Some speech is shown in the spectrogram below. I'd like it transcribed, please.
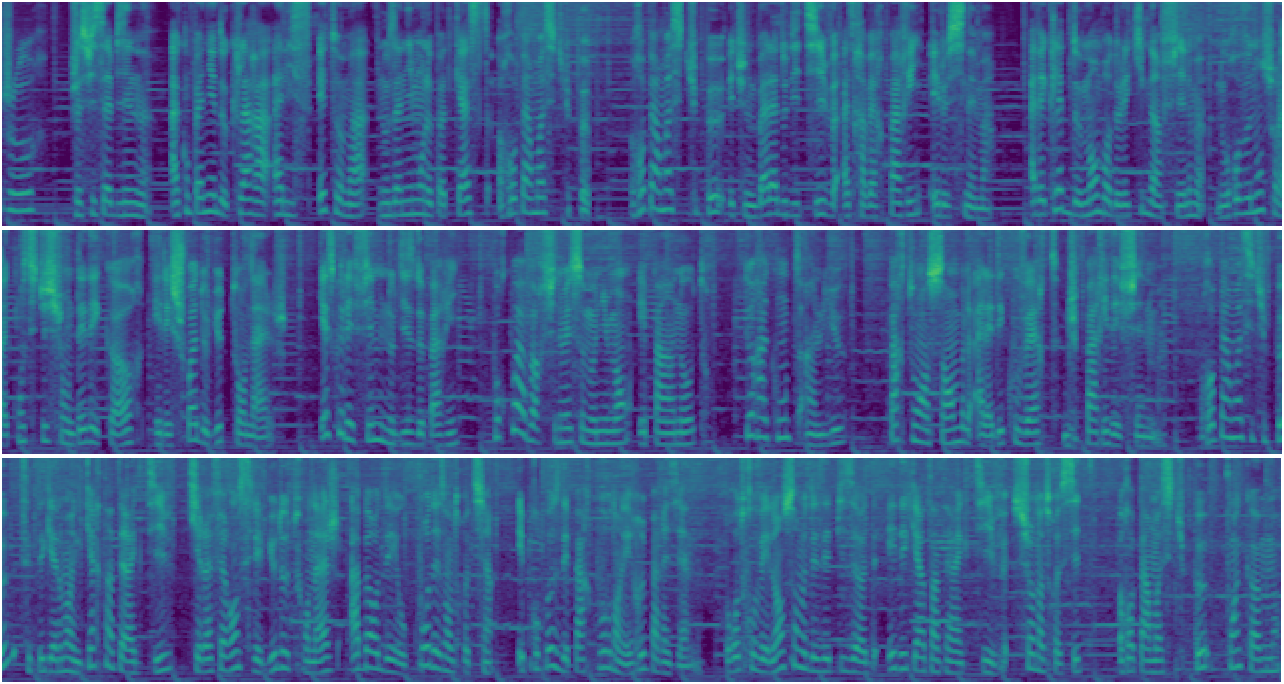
Bonjour, je suis Sabine. Accompagnée de Clara, Alice et Thomas, nous animons le podcast Repère-moi si tu peux. Repère-moi si tu peux est une balade auditive à travers Paris et le cinéma. Avec l'aide de membres de l'équipe d'un film, nous revenons sur la constitution des décors et les choix de lieux de tournage. Qu'est-ce que les films nous disent de Paris? Pourquoi avoir filmé ce monument et pas un autre? Que raconte un lieu? Partons ensemble à la découverte du Paris des films. Repère-moi si tu peux, c'est également une carte interactive qui référence les lieux de tournage abordés au cours des entretiens et propose des parcours dans les rues parisiennes. Retrouvez l'ensemble des épisodes et des cartes interactives sur notre site repère-moi si tu peux.com.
